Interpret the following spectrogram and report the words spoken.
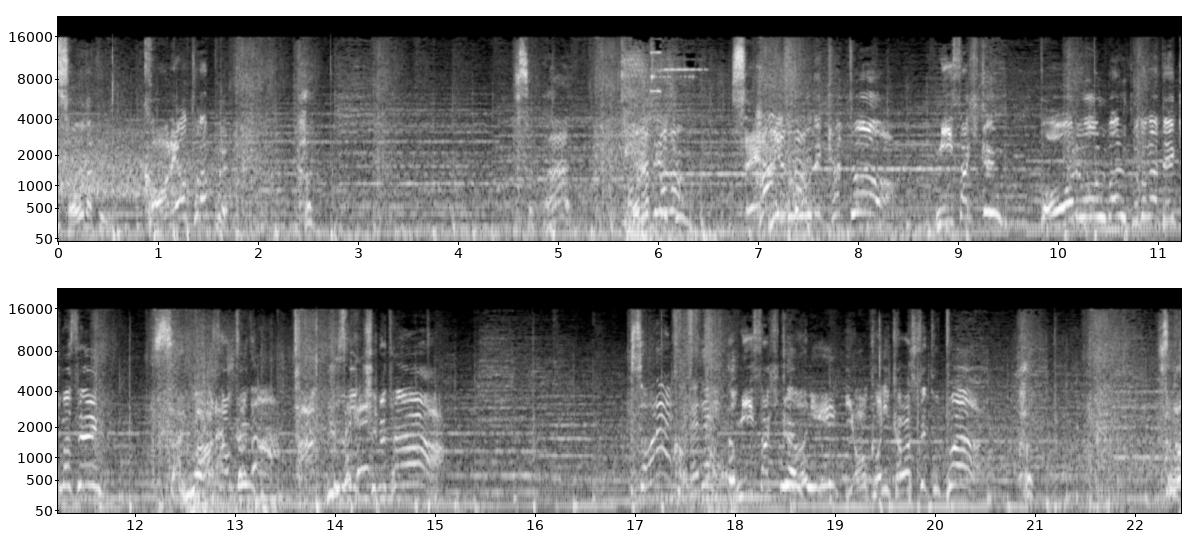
ソーダ君これをトラップトラップだぞスリーボールでカット美咲君ボールを奪うことができません正岡君タックルを決めたそれこれで美咲君横にかわして突破そうだ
